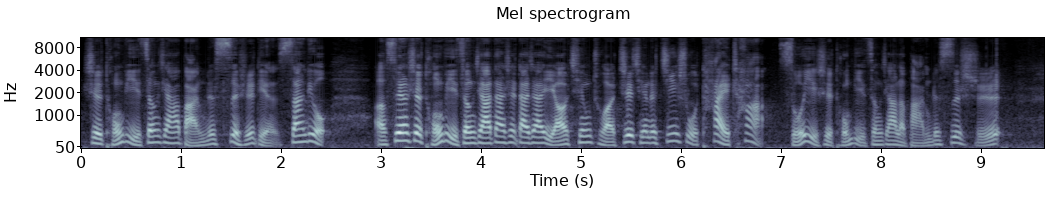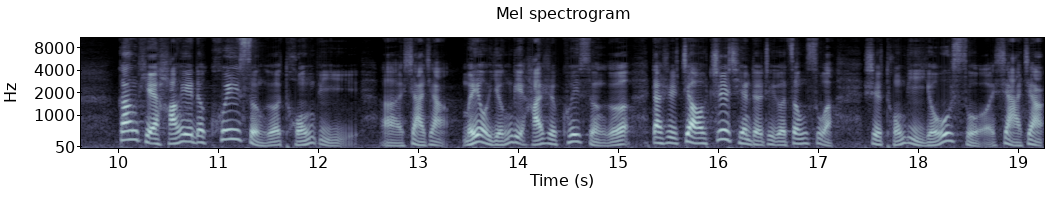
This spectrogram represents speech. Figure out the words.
是同比增加百分之四十点三六。啊，虽然是同比增加，但是大家也要清楚啊，之前的基数太差，所以是同比增加了百分之四十。钢铁行业的亏损额同比呃下降，没有盈利还是亏损额，但是较之前的这个增速啊是同比有所下降。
